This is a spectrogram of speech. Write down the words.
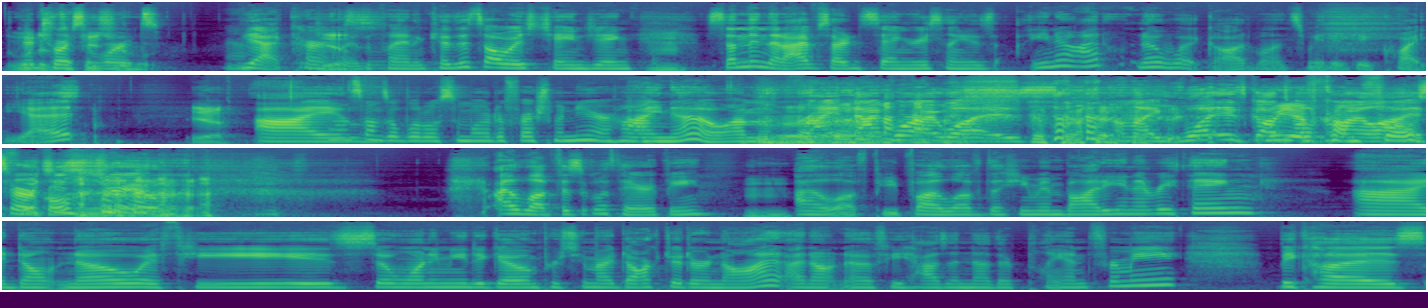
what Good is choice the of future? Words. yeah currently Yes. the plan because it's always changing something that i've started saying recently is you know i don't know what god wants me to do quite yet Yeah. i That sounds a little similar to freshman year, huh? I know. I'm right back where I was. I'm like, what is God's We will for my full life? circle. Which is true. I love physical therapy. Mm-hmm. I love people. I love the human body and everything. I don't know if he's still wanting me to go and pursue my doctorate or not. I don't know if he has another plan for me because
